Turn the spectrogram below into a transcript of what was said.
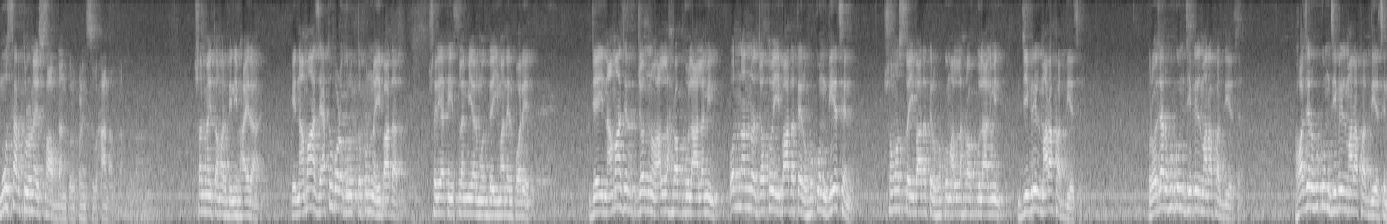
মুসার তুলনায় সব দান করবে। পড়েন সুহান আল্লাহ সম্মানিত আমার দিনী ভাইরা, এই নামাজ এত বড় গুরুত্বপূর্ণ ইবাদাত শরিয়াতি ইসলামিয়ার মধ্যে ইমানের পরে যে এই নামাজের জন্য আল্লাহ রব্বুল আলমিন অন্যান্য যত ইবাদাতের হুকুম দিয়েছেন, সমস্ত ইবাদাতের হুকুম আল্লাহ রব্বুল আলমিন জিবরিল মারাফাত দিয়েছেন। রোজার হুকুম জিবরিল মারাফাত দিয়েছেন। হজের হুকুম জিবরিল মারাফাত দিয়েছেন।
